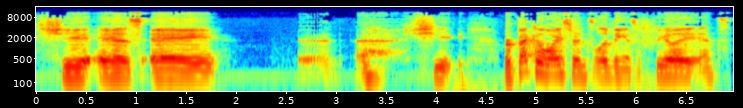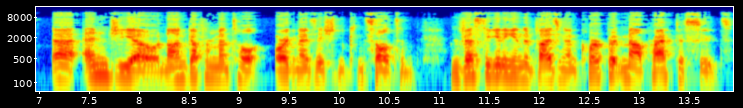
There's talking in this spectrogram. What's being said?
She is a. Uh, she Rebecca a living as a freelance uh, NGO, non-governmental organization consultant, investigating and advising on corporate malpractice suits.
